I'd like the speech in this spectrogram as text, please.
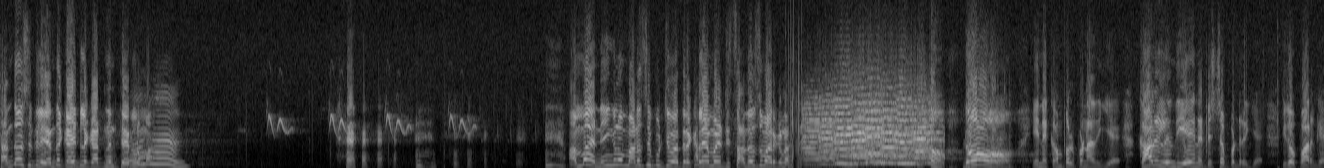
சந்தோஷத்துல எந்த கயிற்றுல கட்டணும்னு தெரியலமா. அம்மா நீங்களும் மனசு பிடிச்சி ஒருத்தர் கல்யாணம் பண்ணிட்டு சந்தோஷமா இருக்கணும். நோ என்ன கம்பல் பண்ணாதீங்க. காலையில இருந்து ஏன் என்ன டிஸ்டர்ப் பண்றீங்க? இதோ பாருங்க.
